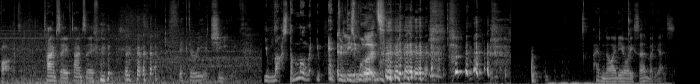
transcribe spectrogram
fucked. Time save, time save. Victory achieved. You lost the moment you entered Into these, these woods. I have no idea what he said, but yes.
